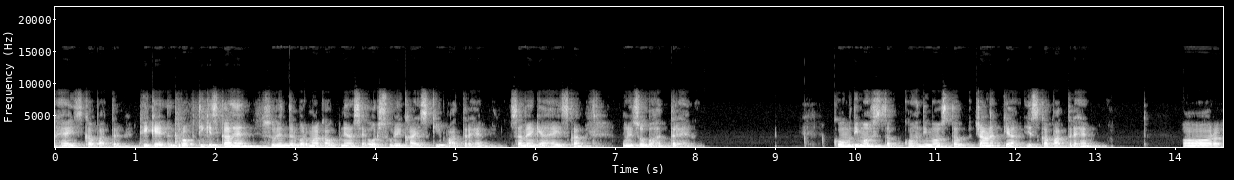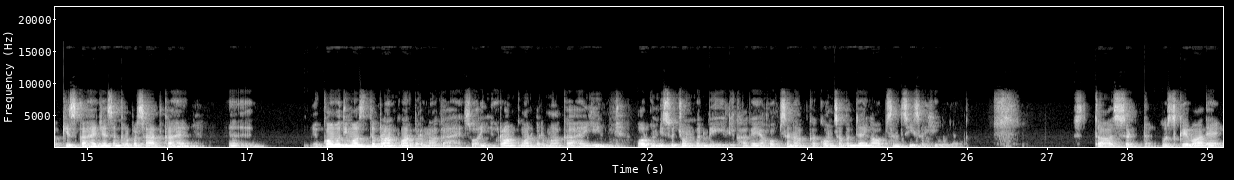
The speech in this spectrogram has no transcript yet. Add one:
है इसका पात्र, ठीक है। द्रौपदी किसका है? सुरेंद्र वर्मा का उपन्यास है और सुरेखा इसकी पात्र है। समय क्या है इसका? उन्नीस सौ बहत्तर है। कौमुदी महोत्सव कौमुदी महोत्सव चाणक्य इसका पात्र है। और किसका है? जयशंकर प्रसाद का है। कौमुदी महोत्सव राम कुमार वर्मा का है। सॉरी राम कुमार वर्मा का है ये, और उन्नीस में ही लिखा गया। ऑप्शन आपका कौन सा बन जाएगा? ऑप्शन सी सही हो जाएगा। सतासठ, उसके बाद है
